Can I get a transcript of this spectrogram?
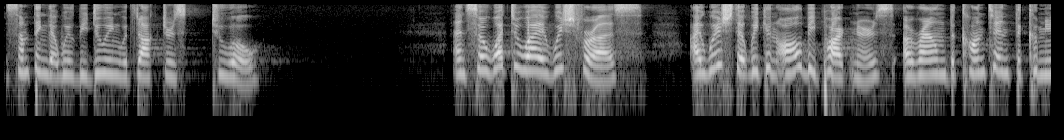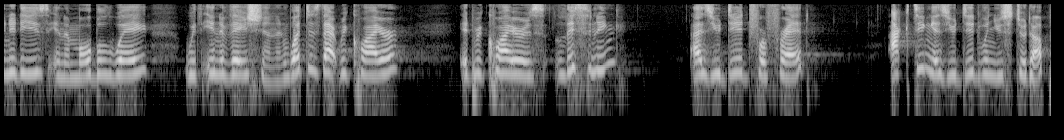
something that we'll be doing with Doctors 2.0. And so what do I wish for us? I wish that we can all be partners around the content, the communities in a mobile way with innovation. And what does that require? It requires listening, as you did for Fred, acting as you did when you stood up,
